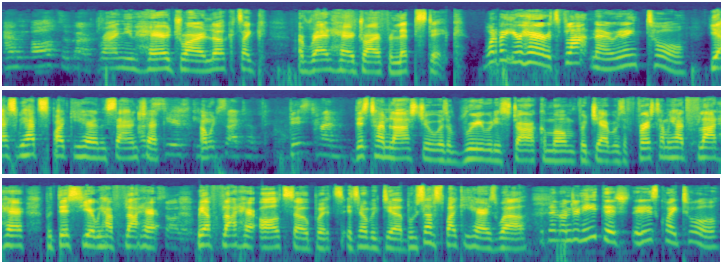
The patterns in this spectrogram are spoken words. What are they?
And we also got a brand new hair dryer. Look, it's like a red hair dryer for lipstick. What about your hair? It's flat now. It ain't tall. Yes, we had spiky hair in the sound check, serious, and we decided to have this time. This time last year was a really, really historical moment for Jeb. It was the first time we had flat hair, but this year we have flat hair. We have flat hair also, but it's it's no big deal. But we still have spiky hair as well. But then underneath it, it is quite tall.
